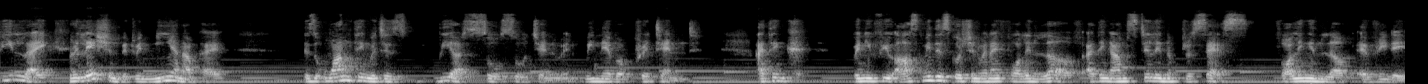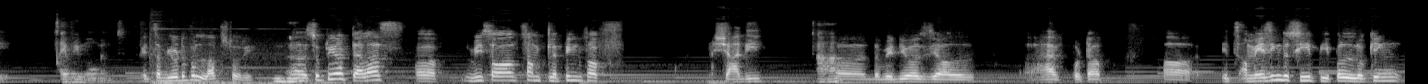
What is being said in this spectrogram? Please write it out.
feel like relation between me and Abhay is one thing which is we are so so genuine. We never pretend. I think when if you ask me this question when I fall in love, I think I'm still in a process falling in love every day every moment. It's a beautiful love story. Mm-hmm. Uh, Supriyo, tell us. Uh, we saw some clippings of Shadi, uh-huh. uh, the videos y'all have put up. Uh, it's amazing to see people looking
